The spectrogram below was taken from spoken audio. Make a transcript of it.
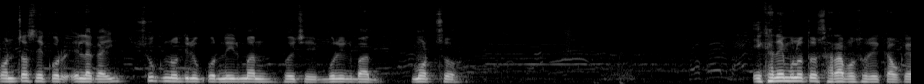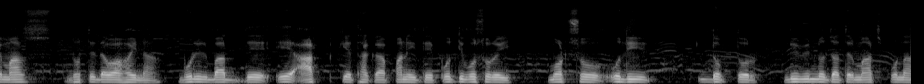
পঞ্চাশ একর এলাকায় শুক নদীর উপর নির্মাণ হয়েছে বরির বাঁধ, মৎস্য। এখানে মূলত সারা বছরই কাউকে মাছ ধরতে দেওয়া হয় না। বুড়ির বাদ দিয়ে এ আটকে থাকা পানিতে প্রতি বছরই মৎস্য অধিদপ্তর বিভিন্ন জাতের মাছ পোনা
